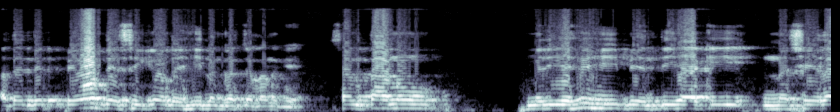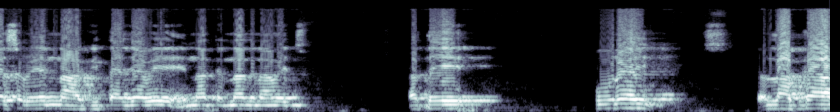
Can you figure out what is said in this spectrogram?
ਅਤੇ ਪਿਓਰ ਦੇਸੀ ਘਿਓ ਦੇ ਹੀ ਲੰਗਰ ਚੱਲਣਗੇ। ਸੰਗਤਾਂ ਨੂੰ ਮੇਰੀ ਇਹ ਹੀ ਬੇਨਤੀ ਹੈ ਕਿ ਨਸ਼ੇ ਦਾ ਸੇਵਨ ਨਾ ਕੀਤਾ ਜਾਵੇ ਇਹਨਾਂ ਤਿੰਨਾਂ ਦਿਨਾਂ ਵਿੱਚ ਅਤੇ ਪੂਰਾ ਇਲਾਕਾ,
